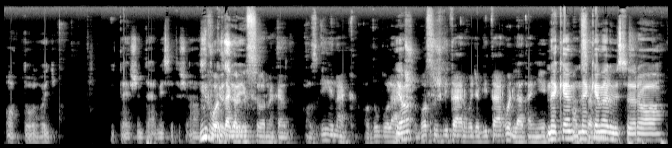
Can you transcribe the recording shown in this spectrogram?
attól, hogy teljesen természetesen azt mi volt legelőször neked? Az ének, a dobolás, Ja. a basszusgitár, vagy a gitár? Hogy lehet ennyi Nekem, nekem először a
